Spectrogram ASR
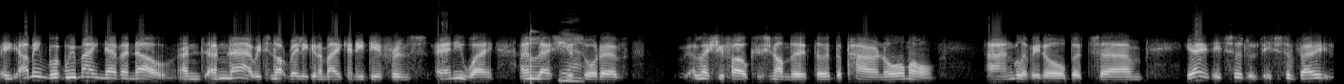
it, I mean, we- we may never know. And and now it's not really going to make any difference anyway, unless Yeah. you're sort of unless you're focusing on the, the, the paranormal angle of it all. But um, yeah, it's a it's a very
